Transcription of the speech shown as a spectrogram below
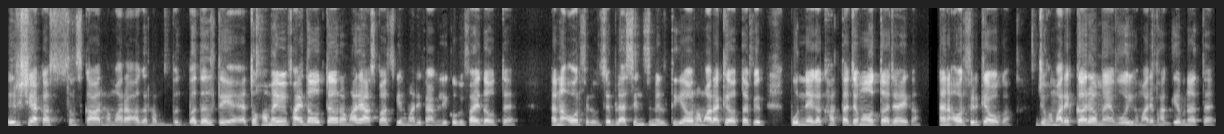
ईर्ष्या का संस्कार हमारा अगर हम बदलते हैं तो हमें भी फ़ायदा होता है और हमारे आसपास की हमारी फैमिली को भी फ़ायदा होता है है ना? और फिर उनसे ब्लेसिंग्स मिलती है और हमारा क्या होता है, फिर पुण्य का खाता जमा होता जाएगा, है ना? और फिर क्या होगा? जो हमारे कर्म है, वो ही हमारे भाग्य बनाता है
